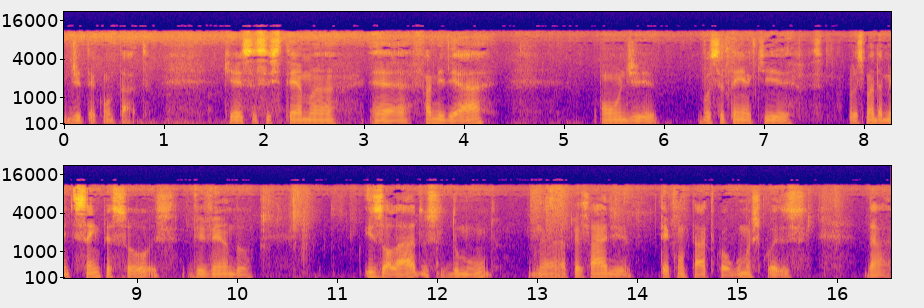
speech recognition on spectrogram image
de ter contato, que é esse sistema é, familiar, onde você tem aqui aproximadamente 100 pessoas vivendo isolados do mundo, né? apesar de ter contato com algumas coisas da,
